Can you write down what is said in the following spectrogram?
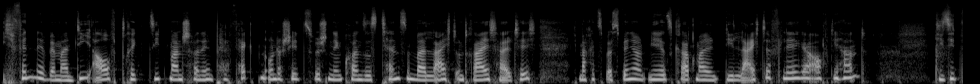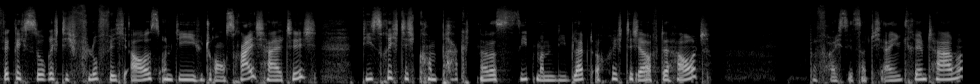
ich finde, wenn man die aufträgt, sieht man schon den perfekten Unterschied zwischen den Konsistenzen bei leicht und reichhaltig. Ich mache jetzt bei Svenja und mir jetzt gerade mal die leichte Pflege auf die Hand. Die sieht wirklich so richtig fluffig aus und die Hydrons reichhaltig, die ist richtig kompakt. Ne? Das sieht man, die bleibt auch richtig ja. auf der Haut, bevor ich sie jetzt natürlich eingecremt habe.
